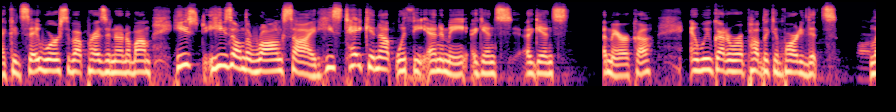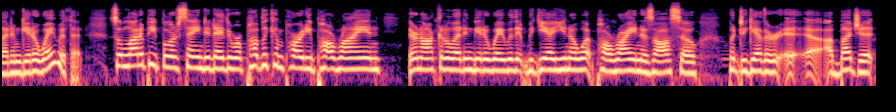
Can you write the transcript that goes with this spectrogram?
I could say worse about President Obama. He's he's on the wrong side. He's taken up with the enemy against against America, and we've got a Republican Party that's let him get away with it. So a lot of people are saying today the Republican Party, Paul Ryan, they're not going to let him get away with it. But yeah, you know what? Paul Ryan has also put together a, budget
